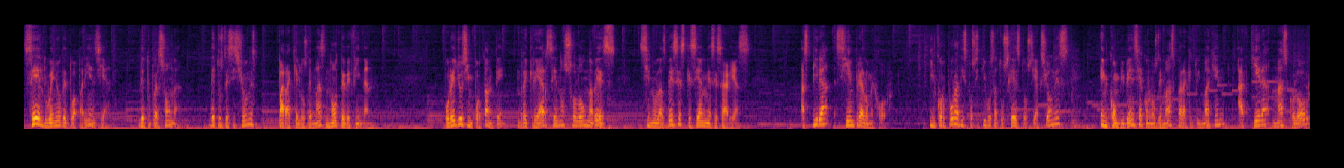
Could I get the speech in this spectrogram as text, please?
Sé el dueño de tu apariencia, de tu persona, de tus decisiones para que los demás no te definan. Por ello es importante recrearse no solo una vez, sino las veces que sean necesarias. Aspira siempre a lo mejor. Incorpora dispositivos a tus gestos y acciones en convivencia con los demás para que tu imagen adquiera más color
